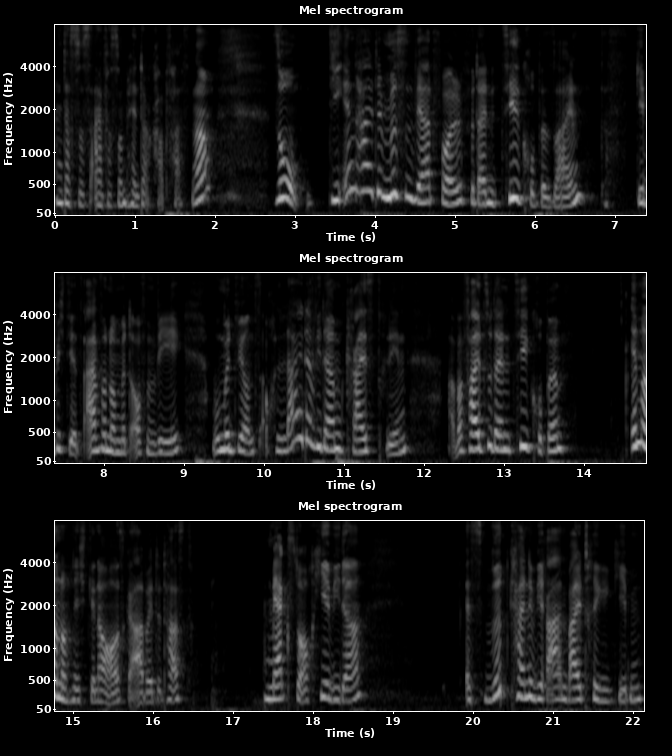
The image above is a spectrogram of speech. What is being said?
dass du es einfach so im Hinterkopf hast. Ne? So, die Inhalte müssen wertvoll für deine Zielgruppe sein. Das gebe ich dir jetzt einfach nur mit auf den Weg, womit wir uns auch leider wieder im Kreis drehen. Aber falls du deine Zielgruppe immer noch nicht genau ausgearbeitet hast, merkst du auch hier wieder, es wird keine viralen Beiträge geben,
